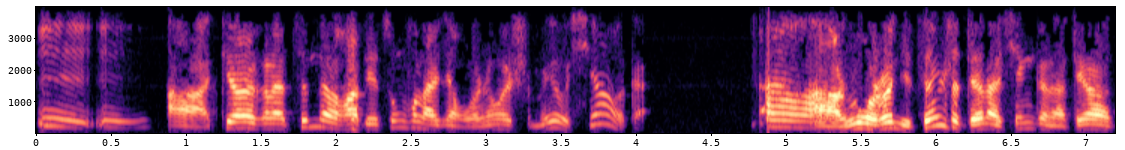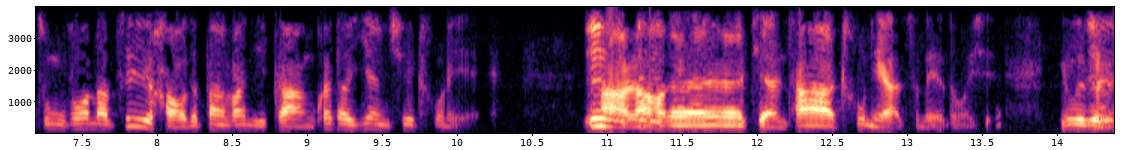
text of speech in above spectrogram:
嗯嗯。啊，第二个呢，真的话对中风来讲，我认为是没有效的。啊。啊，如果说你真是得了心梗了，得了中风，那最好的办法，你赶快到医院去处理。啊，然后呢，检查、处理啊之类的东西。因为这，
